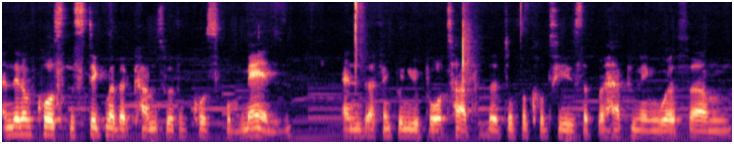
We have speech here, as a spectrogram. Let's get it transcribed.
And then, of course, the stigma that comes with, of course, for men. And I think when you brought up the difficulties that were happening with um,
